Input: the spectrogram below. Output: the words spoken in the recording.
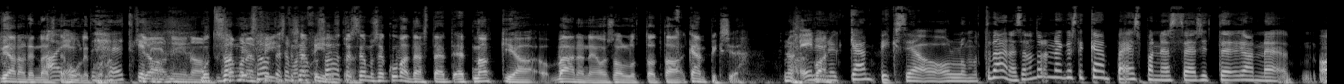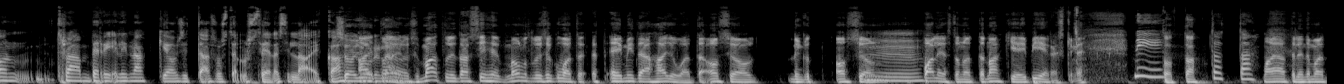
vieraiden naisten Ai, et, huulipuna. hetkinen. Joo, niin on. Mutta saatte semmoisen kuvan tästä, että, että Nakki ja Väänänen olisi ollut tota, kämpiksiä. No ei ne Vai? nyt kämpiksiä ole ollut, mutta Väänäsellä on todennäköisesti kämppä Espanjassa ja sitten Janne on Tramperi eli Nakki on sitten asustellut siellä sillä aikaa. Se on Ai, juuri toi näin. Mä tuli taas siihen, mulla tuli se kuva, että, että ei mitään hajua, että Ossi on, niin kuin, Ossi on mm. paljastanut, että Nakki ei piereskele. niin, Totta. totta. Mä ajattelin tämän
